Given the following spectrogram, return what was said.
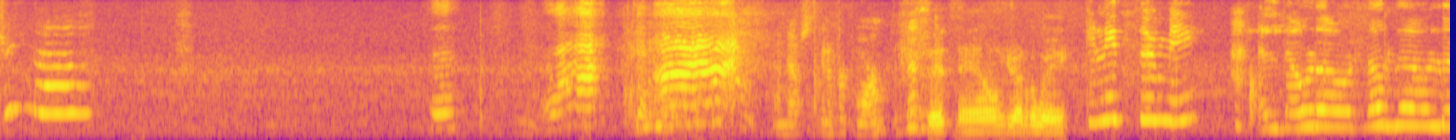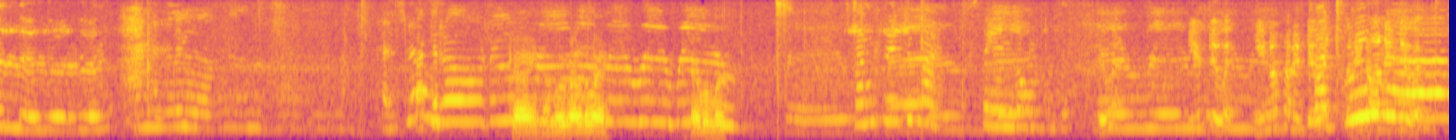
Katrina. And now she's gonna perform. Sit down, get out of the way. Can you see me? Hello, hello, hello, hello, hello. Okay, now move out of the way. Okay, we'll move. Can I do my sandal? Do it. You do it. You know how to do it. Put it on and do it.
